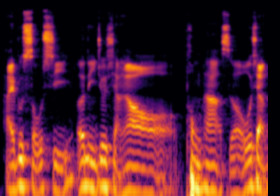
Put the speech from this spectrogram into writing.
还不熟悉，而你就想要碰它的时候，我想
